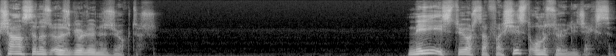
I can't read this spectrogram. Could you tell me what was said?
şansınız, özgürlüğünüz yoktur. Neyi istiyorsa faşist onu söyleyeceksin.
